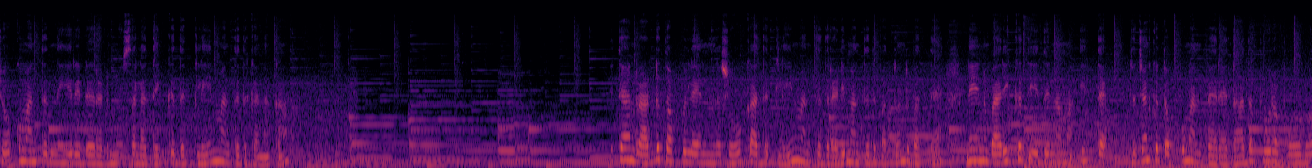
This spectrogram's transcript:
ಶೋಕು ಮಂತದ ನೀರಿಡ ಎರಡು ಮೂರು ಸಲ ಕ್ಲೀನ್ ಮಂತದ ಕನಕ. ಇತ್ತೇನು ರಡ್ಡು ತಪ್ಪುಲೇನ ಶೋಕಾದ ಕ್ಲೀನ್ ಮಂತದ ರೆಡಿ ಮಂತದ ಪತ್ತೊಂದು ಬತ್ತೆ. ನೇನು ಬರಿಕ ತೀದು ನಮ್ಮ ಇತ್ತೆ. ತುಜಂಕ ತಪ್ಪು ಮನ್ಪೇರೆ, ದಾದ ಪೂರ ಬೋಡು,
